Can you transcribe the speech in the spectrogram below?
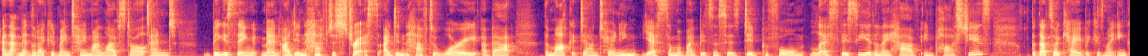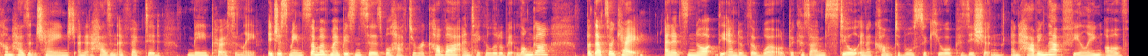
And that meant that I could maintain my lifestyle and biggest thing meant I didn't have to stress. I didn't have to worry about the market downturning. Yes, some of my businesses did perform less this year than they have in past years, but that's okay because my income hasn't changed and it hasn't affected me personally. It just means some of my businesses will have to recover and take a little bit longer, but that's okay. And it's not the end of the world because I'm still in a comfortable, secure position. And having that feeling of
